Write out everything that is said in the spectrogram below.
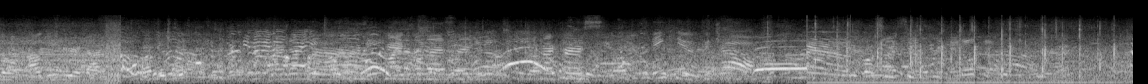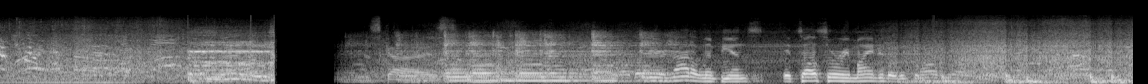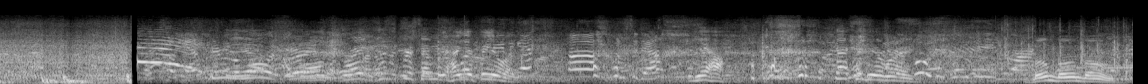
So I'll give you your bag. My purse. Thank you. Good job. Disguise. Although we are not Olympians, it's also a reminder that we can all be. That's great. Is this the first time you, how you feeling? Uh, want to sit down? Yeah. That could be a ring. Boom, boom, boom.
